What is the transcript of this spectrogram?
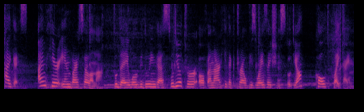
Hi guys, I'm here in Barcelona. Today we'll be doing a studio tour of an architectural visualization studio called Playtime.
